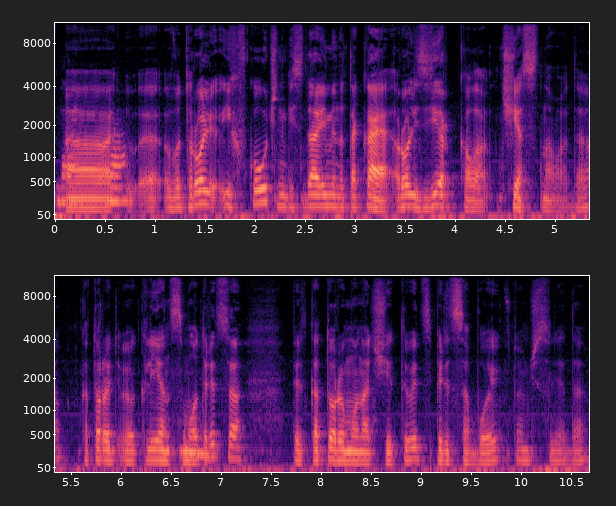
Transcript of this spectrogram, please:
Да, а, да. Э, вот роль их в коучинге всегда именно такая, роль зеркала честного, да, который э, клиент смотрится, mm-hmm. Перед которым он отчитывается, перед собой в том числе, да.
